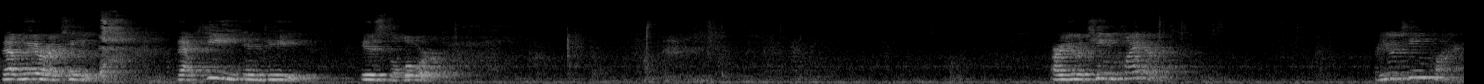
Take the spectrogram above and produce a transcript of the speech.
that we are a team, that He indeed is the Lord. Are you a team player? Are you a team player?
